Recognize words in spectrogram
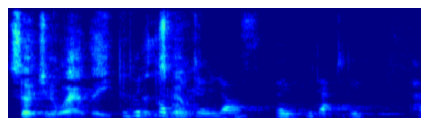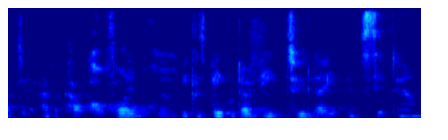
searching away at the, We at would the probably smelling. do last food, we'd have to do, cut it, have a cut point, because people don't eat too late, they would sit down.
